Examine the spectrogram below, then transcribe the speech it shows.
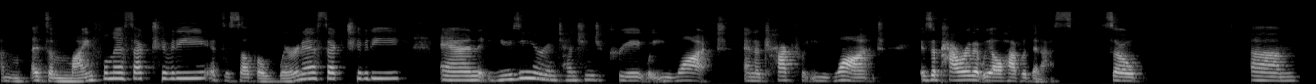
um it's a mindfulness activity, it's a self-awareness activity, and using your intention to create what you want and attract what you want is a power that we all have within us. So um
